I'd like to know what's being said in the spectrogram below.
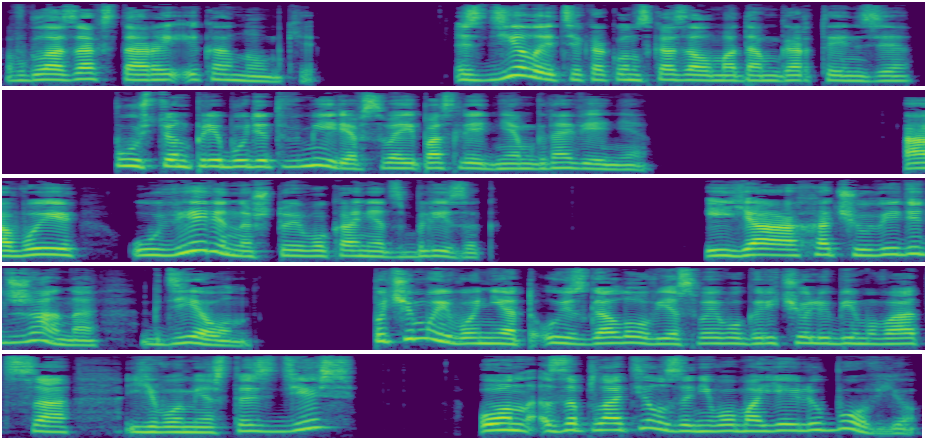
в глазах старой экономки. «Сделайте, как он сказал, мадам Гортензия. Пусть он прибудет в мире в свои последние мгновения». «А вы уверены, что его конец близок?» «И я хочу видеть Жана. Где он? Почему его нет у изголовья своего горячо любимого отца? Его место здесь? Он заплатил за него моей любовью.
